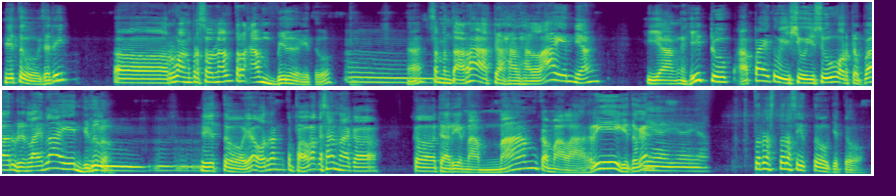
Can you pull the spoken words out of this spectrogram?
Itu. Jadi uh, ruang personal terambil gitu. Hmm. Nah, sementara ada hal-hal lain yang yang hidup apa itu isu-isu orde baru dan lain-lain gitu loh. Hmm. Hmm. Itu ya orang kebawa ke sana ke ke dari 66 ke Malari gitu kan. Iya iya iya. Terus terus itu gitu.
